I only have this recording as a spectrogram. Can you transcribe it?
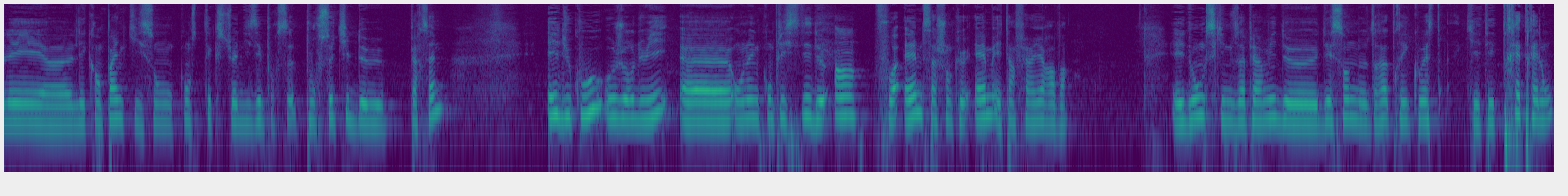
les, campagnes qui sont contextualisées pour ce, pour ce type de personnes. Et du coup, aujourd'hui, on a une complexité de 1 fois m, sachant que m est inférieur à 20. Et donc, ce qui nous a permis de descendre notre ad request qui était très très long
